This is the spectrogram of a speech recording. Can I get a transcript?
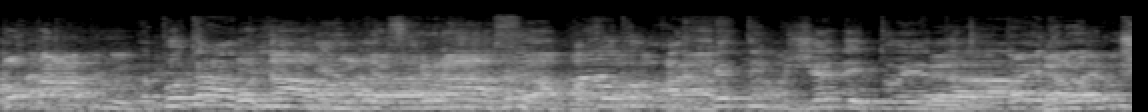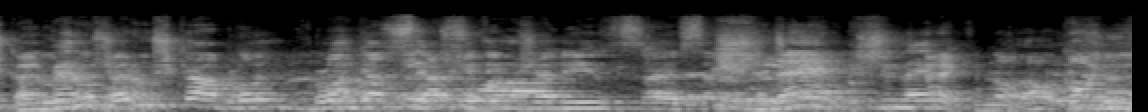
Potápník! Potápník, Potápník, je jak ta- krásná A potom postava, archetyp ženy, to je ta... To je ta Beru- Beruška. Beruška. Beruška, blond, blondětý archetyp ženy se se Šnek, šnek, no, koní,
